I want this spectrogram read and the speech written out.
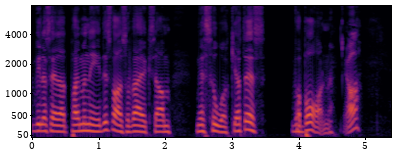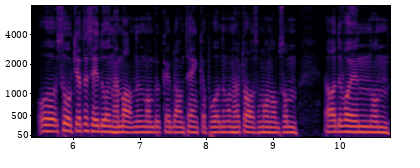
vill jag säga att Parmenides var alltså verksam när Sokrates var barn. Ja, Och Sokrates är då den här mannen man brukar ibland tänka på när man hör talas om honom som, ja det var ju någon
